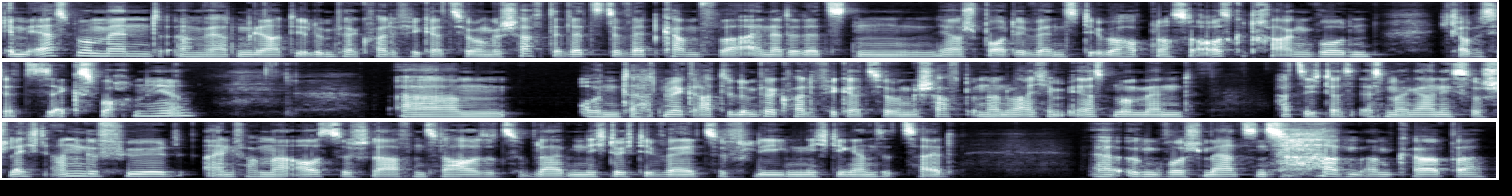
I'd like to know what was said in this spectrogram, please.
im ersten Moment, äh, wir hatten gerade die Olympia-Qualifikation geschafft. Der letzte Wettkampf war einer der letzten ja, Sportevents, die überhaupt noch so ausgetragen wurden. Ich glaube, es ist jetzt sechs Wochen her. Ähm, und da hatten wir gerade die Olympia-Qualifikation geschafft und dann war ich im ersten Moment, hat sich das erstmal gar nicht so schlecht angefühlt, einfach mal auszuschlafen, zu Hause zu bleiben, nicht durch die Welt zu fliegen, nicht die ganze Zeit äh, irgendwo Schmerzen zu haben am Körper.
